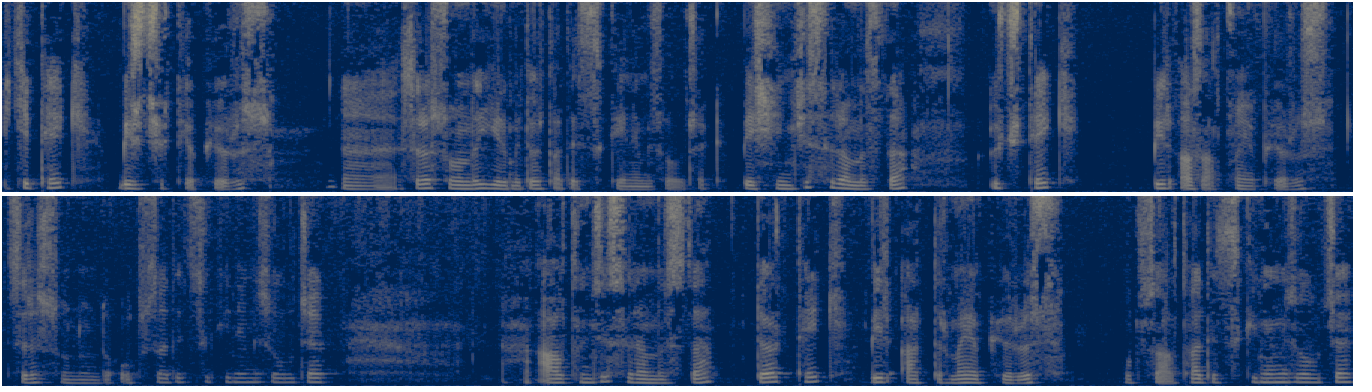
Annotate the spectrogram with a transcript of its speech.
iki tek bir çift yapıyoruz. Ee, sıra sonunda 24 adet sık iğnemiz olacak. Beşinci sıramızda 3 tek bir azaltma yapıyoruz. Sıra sonunda 30 adet sık iğnemiz olacak. Altıncı sıramızda 4 tek bir arttırma yapıyoruz. 36 adet sık iğnemiz olacak.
